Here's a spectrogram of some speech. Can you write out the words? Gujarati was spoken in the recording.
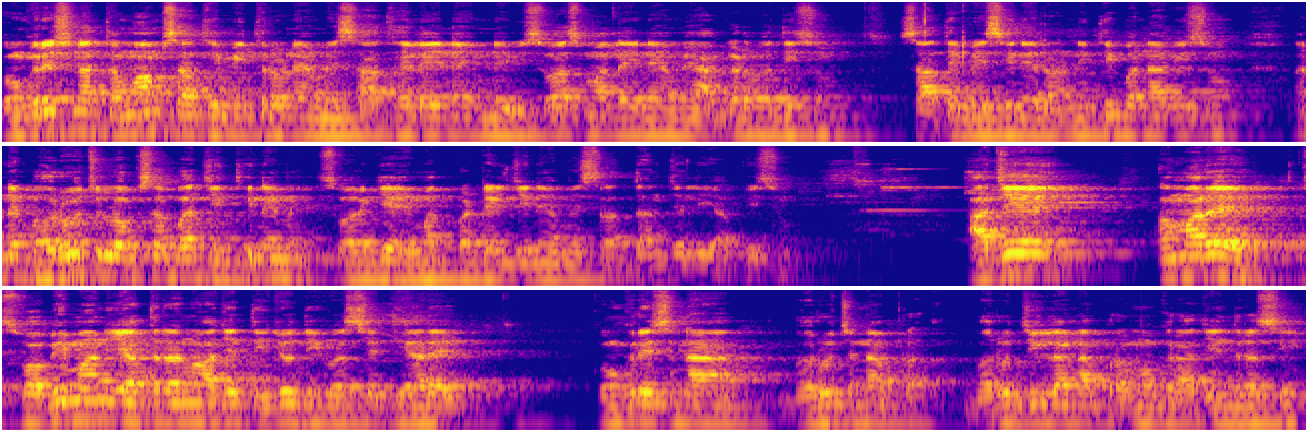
કોંગ્રેસના તમામ સાથી મિત્રોને અમે સાથે લઈને, એમને વિશ્વાસમાં લઈને અમે આગળ વધીશું, સાથે બેસીને રણનીતિ બનાવીશું અને ભરૂચ લોકસભા જીતીને સ્વર્ગીય અહેમદ પટેલજીને અમે શ્રદ્ધાંજલિ આપીશું. આજે અમારે સ્વાભિમાન યાત્રાનો આજે ત્રીજો દિવસ છે, ત્યારે કોંગ્રેસના ભરૂચના ભરૂચ જિલ્લાના પ્રમુખ રાજેન્દ્રસિંહ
